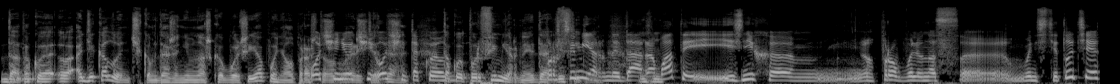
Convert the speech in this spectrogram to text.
Да, такой э, одеколончиком даже немножко больше. Я понял, про очень, что вы говорите. Очень, да. очень такой... Такой парфюмерный, да, Парфюмерный, да, ароматы. Угу. Из них эм, пробовали у нас э, в институте,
